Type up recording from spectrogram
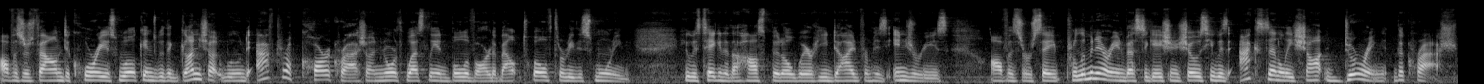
Officers found Decorius Wilkins with a gunshot wound after a car crash on North Wesleyan Boulevard about 12:30 this morning. He was taken to the hospital where he died from his injuries. Officers say preliminary investigation shows he was accidentally shot during the crash.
